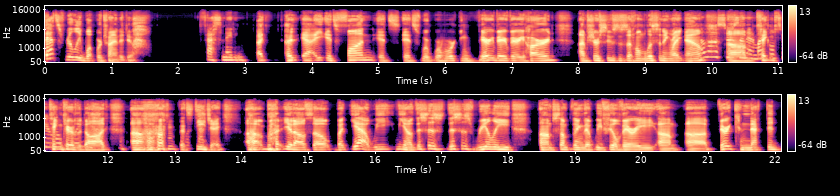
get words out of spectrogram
that's really what we're trying to do. Wow. Fascinating. I, yeah, it's fun. It's it's we're, we're working very very very hard. I'm sure Susan's at home listening right now. Hello, Susan um, and Michael taking, too, taking care of the dog. Um, that's DJ. Uh, but you know, so but yeah, we you know this is this is really um, something that we feel very um, uh, very connected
